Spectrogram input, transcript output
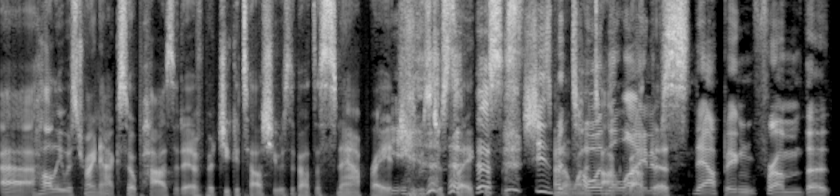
Uh, Holly was trying to act so positive, but you could tell she was about to snap. Right? She was just like, this is, she's I been don't towing the line of snapping from the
